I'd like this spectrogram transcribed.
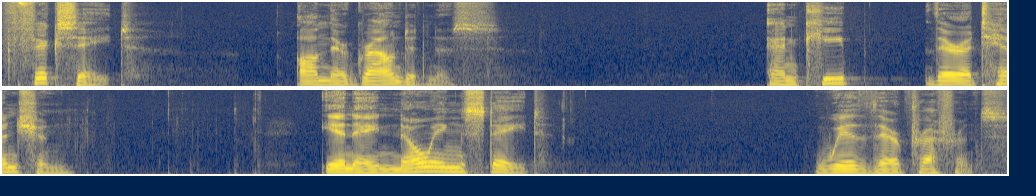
fixate on their groundedness and keep their attention in a knowing state with their preference,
